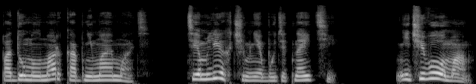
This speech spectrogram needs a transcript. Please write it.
подумал Марк, обнимая мать. Тем легче мне будет найти. Ничего, мам,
